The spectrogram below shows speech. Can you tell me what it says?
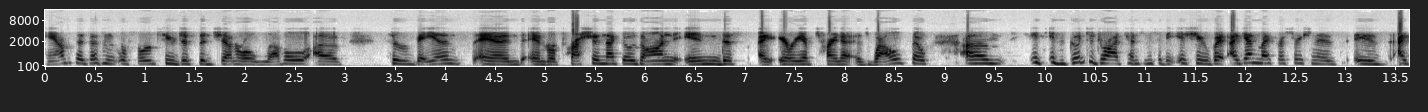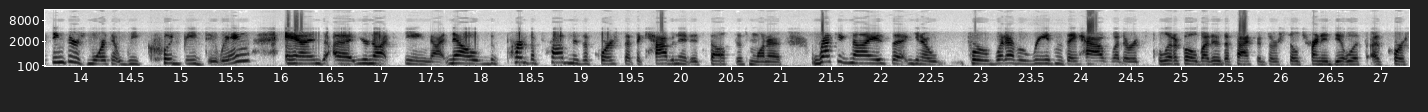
camps. That doesn't refer to just the general level of surveillance and, and repression that goes on in this uh, area of China as well. So um, it, it's good to draw attention to the issue, but again, my frustration is is I think there's more that we could be doing, and uh, you're not seeing that. Now, the part of the problem is, of course, that the cabinet itself doesn't want to recognize that you know for whatever reasons they have, whether it's political, whether the fact that they're still trying to deal with, of course,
